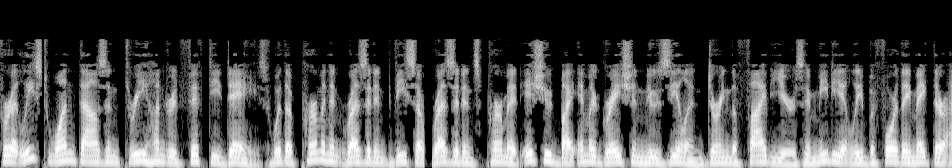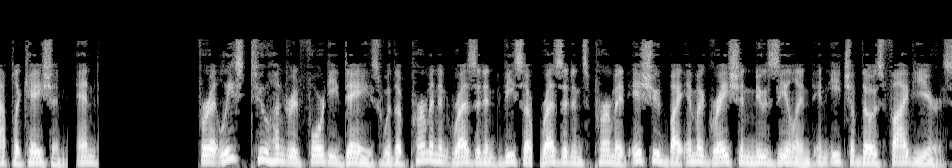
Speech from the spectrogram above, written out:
for at least 1,350 days with a permanent resident visa – residence permit issued by Immigration New Zealand during the five years immediately before they make their application, and for at least 240 days with a permanent resident visa residence permit issued by Immigration New Zealand in each of those 5 years.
